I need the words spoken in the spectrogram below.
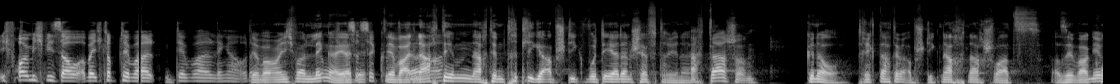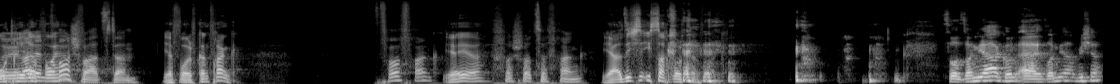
Ich freue mich wie Sau, aber ich glaube, der war, der war länger, oder? Der war manchmal länger, Ich ja. Der, der der war nach war. dem, nach dem Drittliga-Abstieg, wurde der ja dann Cheftrainer. Ach, da schon. Genau, direkt nach dem Abstieg, nach, nach Schwarz. Also er war Nee, war Co-Trainer vorher. vor Schwarz dann? Ja, Wolfgang Frank. Vor Frank? Ja, ja. Vor Schwarzer Frank? Ja, also ich, ich sag Wolfgang Frank. So, Sonja, äh, Sonja, Micha?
